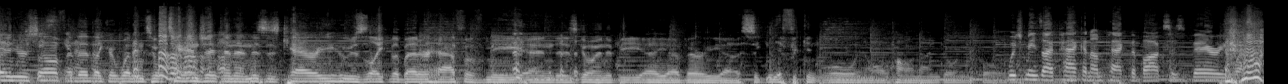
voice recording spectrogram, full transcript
explain she's yourself, and gonna- then like it went into a tangent, and then this is Carrie, who's like the better half of me, and is going to be a, uh very uh, significant role in all Hollow Nine going forward. Which means I pack and unpack the boxes very well.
